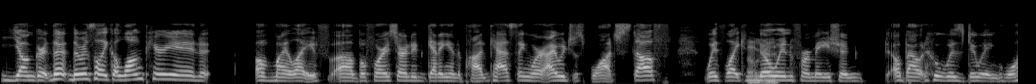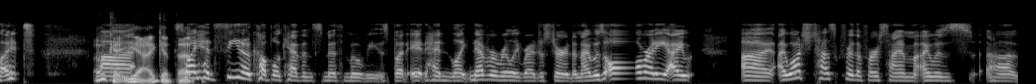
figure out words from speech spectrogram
younger there, there was like a long period of my life uh, before I started getting into podcasting where I would just watch stuff with like no information about who was doing what. okay uh, yeah i get that So I had seen a couple Kevin Smith movies, but it had like never really registered. And I was already I uh I watched Tusk for the first time. I was uh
